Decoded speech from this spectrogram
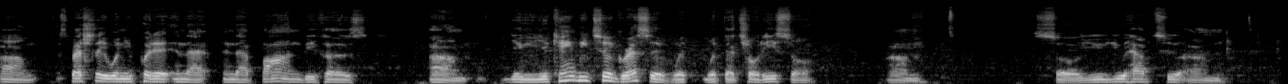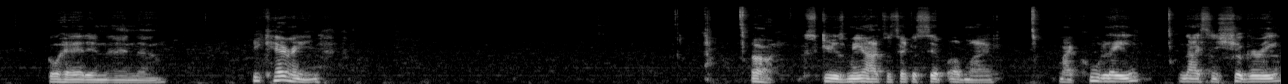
um, especially when you put it in that in that bond because um, you you can't be too aggressive with with that chorizo. Um, so you you have to um, go ahead and and uh, be carrying. Oh, excuse me. I have to take a sip of my my Kool-Aid, nice and sugary.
